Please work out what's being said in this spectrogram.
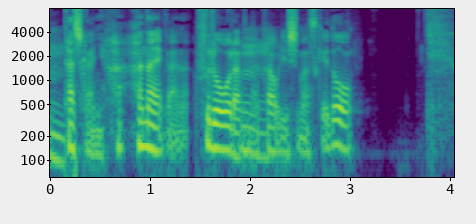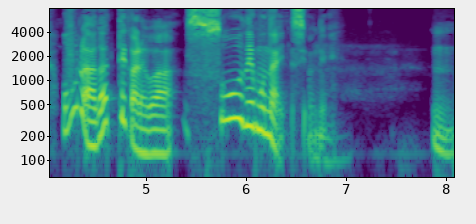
うん確かには華やかなフローラルな香りしますけど、お風呂上がってからはそうでもないですよね。うん。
